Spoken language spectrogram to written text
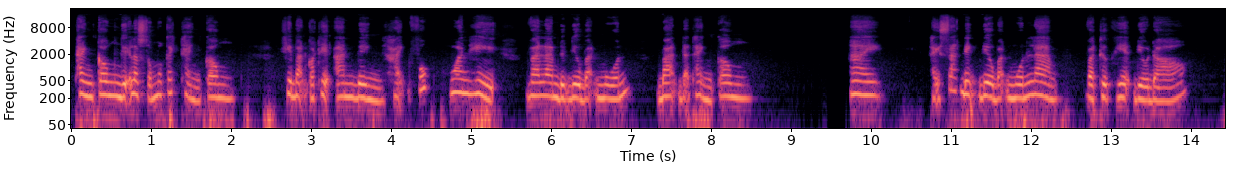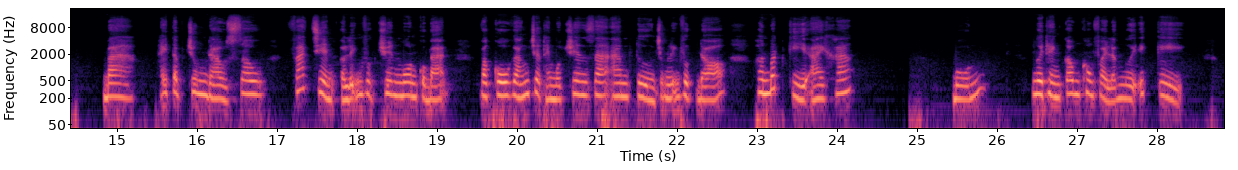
Thành công nghĩa là sống một cách thành công. Khi bạn có thể an bình, hạnh phúc, hoan hỉ và làm được điều bạn muốn, bạn đã thành công. 2. Hãy xác định điều bạn muốn làm và thực hiện điều đó. 3. Hãy tập trung đào sâu, phát triển ở lĩnh vực chuyên môn của bạn và cố gắng trở thành một chuyên gia am tường trong lĩnh vực đó hơn bất kỳ ai khác. 4. Người thành công không phải là người ích kỷ,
